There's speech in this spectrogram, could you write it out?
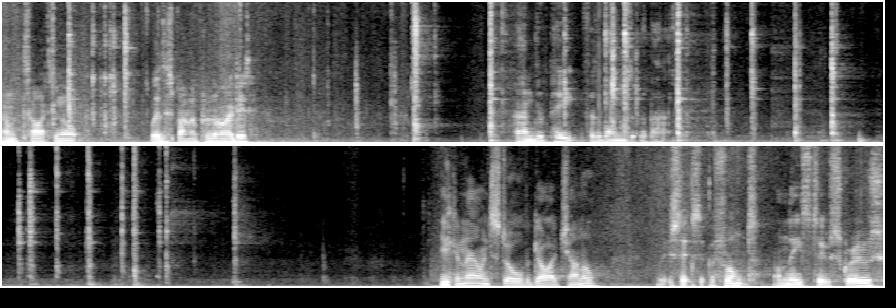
and tighten up with the spanner provided. And repeat for the ones at the back. You can now install the guide channel which sits at the front on these two screws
